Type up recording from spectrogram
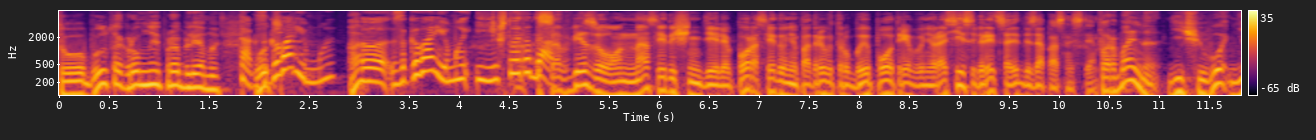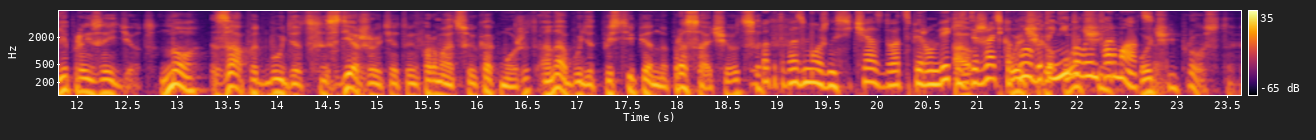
то будут огромные проблемы. Так, вот... заговорим мы. А? Э, заговорим мы. И что это даст? Совбезу он на следующей неделе по расследованию подрыва трубы по требованию России собирается Совет Безопасности. Формально ничего не произойдет. Но Запад будет сдерживать эту информацию как может. Она будет постепенно просачиваться. Ну, как это возможно сейчас, в 21 веке, а, сдержать какую Олечка, бы то ни было очень, информацию? Очень просто.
